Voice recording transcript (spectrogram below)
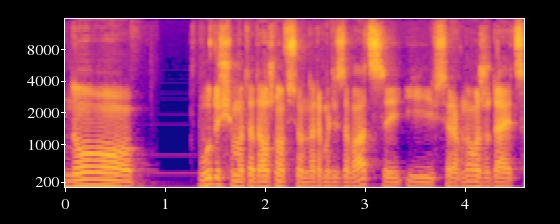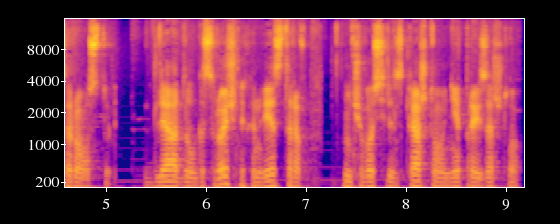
Но в будущем это должно все нормализоваться и все равно ожидается рост. Для долгосрочных инвесторов ничего сильно страшного не произошло.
